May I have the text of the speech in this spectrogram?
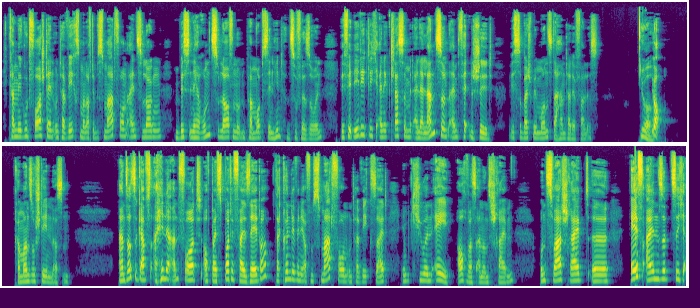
Ich kann mir gut vorstellen, unterwegs mal auf dem Smartphone einzuloggen, ein bisschen herumzulaufen und ein paar Mobs den Hintern zu versohlen. Mir fehlt lediglich eine Klasse mit einer Lanze und einem fetten Schild, wie es zum Beispiel Monster Hunter der Fall ist. Ja. Ja. Kann man so stehen lassen. Ansonsten gab es eine Antwort auch bei Spotify selber. Da könnt ihr, wenn ihr auf dem Smartphone unterwegs seid, im QA auch was an uns schreiben. Und zwar schreibt äh, 1171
